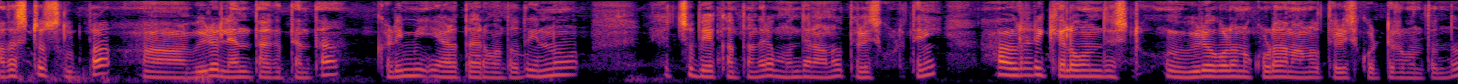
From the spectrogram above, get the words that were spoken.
ಆದಷ್ಟು ಸ್ವಲ್ಪ ವೀಡಿಯೋ ಲೆಂತ್ ಆಗುತ್ತೆ ಅಂತ ಕಡಿಮೆ ಹೇಳ್ತಾ ಇರುವಂಥದ್ದು. ಇನ್ನೂ ಹೆಚ್ಚು ಬೇಕಂತಂದರೆ ಮುಂದೆ ನಾನು ತಿಳಿಸ್ಕೊಡ್ತೀನಿ. ಆಲ್ರೆಡಿ ಕೆಲವೊಂದಿಷ್ಟು ವಿಡಿಯೋಗಳನ್ನು ಕೂಡ ನಾನು ತಿಳಿಸಿಕೊಟ್ಟಿರುವಂಥದ್ದು.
